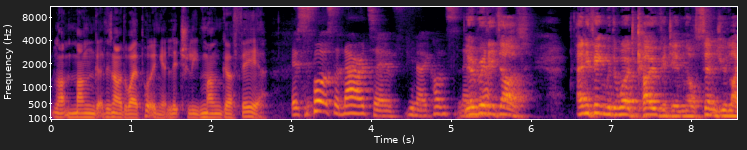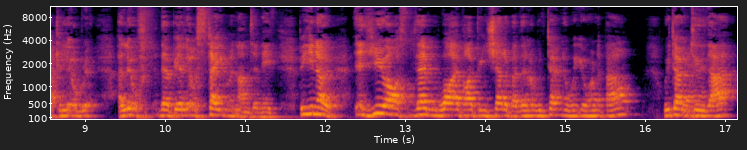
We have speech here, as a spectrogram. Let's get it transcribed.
like monger. There's no other way of putting it. Literally monger fear. It supports the narrative, you know, constantly. It really does. Anything with the word COVID in, they'll send you like a little, a little. There'll be a little statement underneath. But you know, if you ask them why have I been shadowed by, they're like, we don't know what you're on about. We don't do that,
